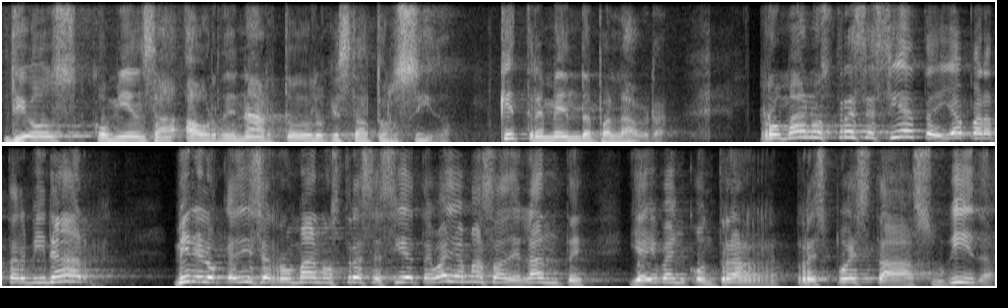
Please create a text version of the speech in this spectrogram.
Dios comienza a ordenar todo lo que está torcido. Qué tremenda palabra. Romanos 13:7, ya para terminar. Mire lo que dice Romanos 13:7. Vaya más adelante y ahí va a encontrar respuesta a su vida,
